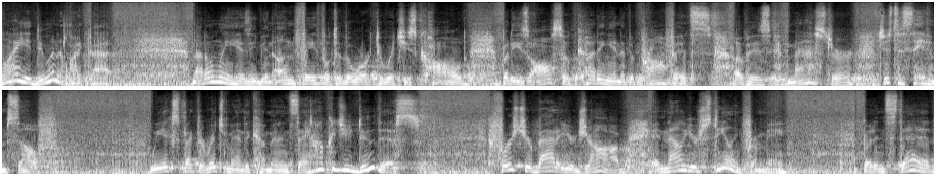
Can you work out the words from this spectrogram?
why are you doing it like that? Not only has he been unfaithful to the work to which he's called, but he's also cutting into the profits of his master just to save himself. We expect a rich man to come in and say, How could you do this? First, you're bad at your job, and now you're stealing from me. But instead,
